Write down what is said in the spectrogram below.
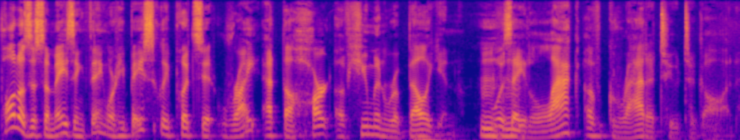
Paul does this amazing thing where he basically puts it right at the heart of human rebellion was mm-hmm. a lack of gratitude to God.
